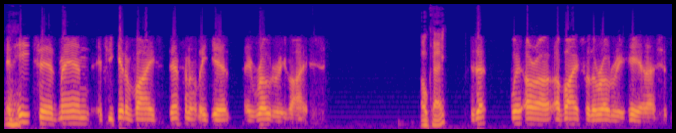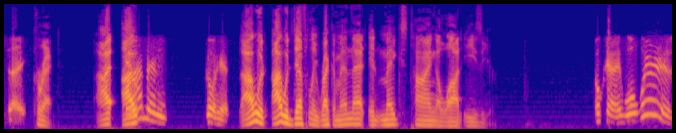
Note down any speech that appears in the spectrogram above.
And he said, "Man, if you get a vice, definitely get a rotary vice." Okay. Is that or a, a vice with a rotary head, I should say. Correct. I, I I've been. Go ahead. I would I would definitely recommend that. It makes tying a lot easier. Okay. Well, where is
